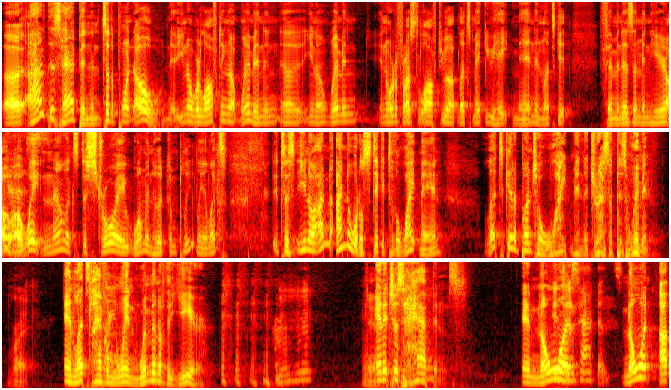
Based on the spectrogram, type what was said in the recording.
Uh, how did this happen? And to the point, oh, you know, we're lofting up women, and uh, you know, women. In order for us to loft you up, let's make you hate men, and let's get feminism in here. Oh, oh, wait, now let's destroy womanhood completely, and let's. It's a, you know, I, I know what'll stick it to the white man. Let's get a bunch of white men to dress up as women, Right. and let's have them win Women of the Year Mm-hmm. Yeah. and it just happens and no It one just happens. no one I,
